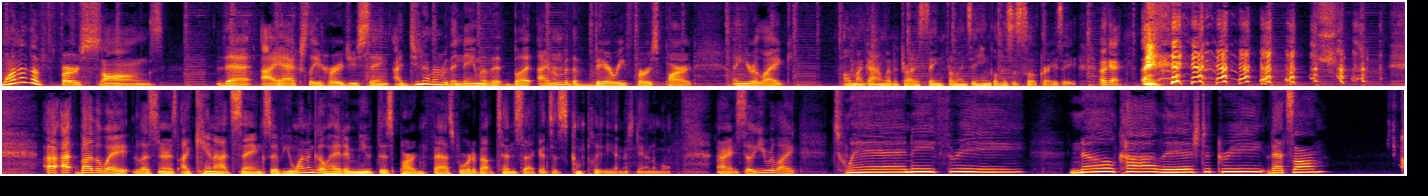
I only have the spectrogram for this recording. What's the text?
One of the first songs that I actually heard you sing, I do not remember the name of it, but I remember the very first part, and you're like, "Oh my god, I'm going to try to sing for Lindsay Hinkle. This is so crazy." Okay. Uh, I- by the way, listeners, I cannot sing. So if you want to go ahead and mute this part and fast forward about 10 seconds, it's completely understandable. All right. So you were like, 23, no college degree. That song?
